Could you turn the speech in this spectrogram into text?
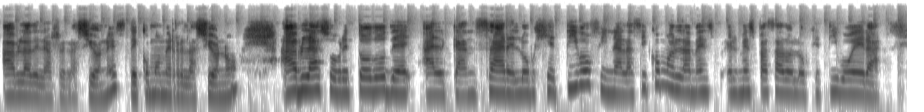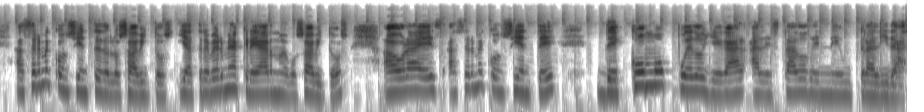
habla de las relaciones, de cómo me relaciono, habla sobre todo de alcanzar el objetivo final, así como el mes, el mes pasado el objetivo era hacerme consciente de los hábitos y atreverme a crear nuevos hábitos, ahora es hacerme consciente de cómo puedo llegar al estado de neutralidad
